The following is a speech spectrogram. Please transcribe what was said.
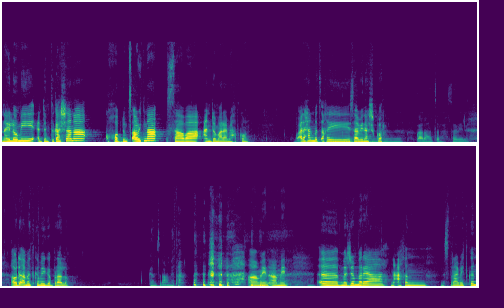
ናይ ሎሚ ዕድምቲ ጋሻና ኮኸብ ድምፃዊትና ሳባ ዓንደ ማርያም እያ ክትከውን ቋዕዳሓን መፃኺ ሳቢና ሽኮር ቃል ፅራሕ ሰብ የለ ኣውደ ኣመት ከመይ ይገብር ኣሎ ከምዚ ንዓመታ ኣሜን ኣሜን እ፣ መጀመርያ ንዓኽን ንስድራ ቤትክን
